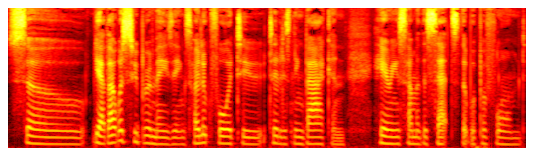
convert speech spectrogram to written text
So yeah, that was super amazing. So I look forward to to listening back and hearing some of the sets that were performed.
